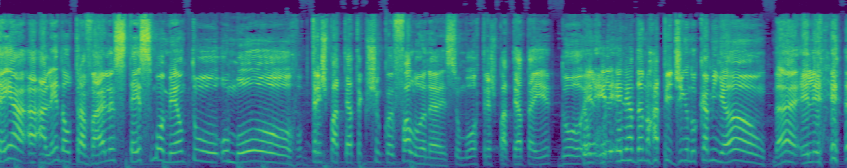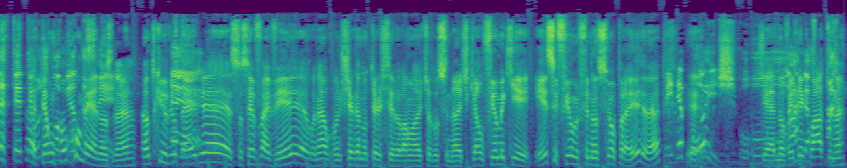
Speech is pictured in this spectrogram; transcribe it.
tem, a- a- além da ultraviolence, tem esse momento humor três pateta que o Shinko falou, né? Esse humor três pateta aí. Do, Então- ele, ele- ele andando rapidinho no caminhão, né? Ele tem, tem É, tem um pouco menos, né? Tanto que o Evil É. Dead é, se você vai ver, né, quando chega no terceiro lá, Uma Noite Alucinante, que é o filme que esse filme financiou pra ele, né? Vem depois. O, o Que é Army of 94, né?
